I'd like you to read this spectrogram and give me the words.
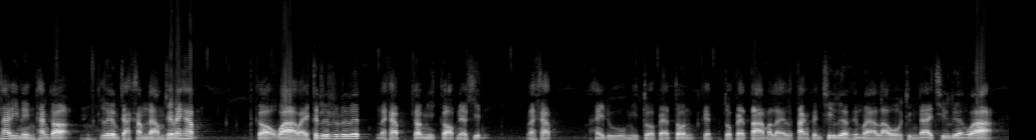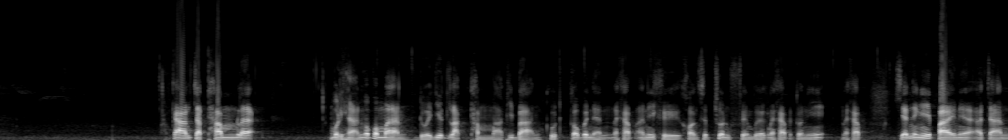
หน้าที่ 1 ท่านก็เริ่มจากคำนำใช่ไหมครับก็ว่าไว้ตึ๊ดๆๆนะครับ ก็มีกรอบแนวคิดนะครับ ให้ดูมีตัวแปรต้นเกิดตัวแปรตามอะไร แล้วตั้งเป็นชื่อเรื่องขึ้นมา เราจึงได้ชื่อเรื่องว่า การจัดทำและ บริหารงบประมาณ โดยยึดหลักธรรมาภิบาล Good Governance นะครับ อันนี้คือ Conceptual Framework นะครับตัวนี้นะครับ เขียนอย่างนี้ไปเนี่ยอาจารย์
